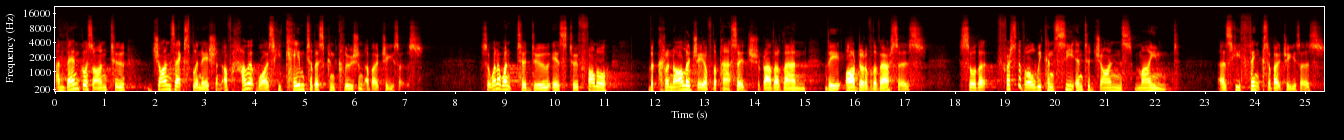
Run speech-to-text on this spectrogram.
and then goes on to John's explanation of how it was he came to this conclusion about Jesus. So, what I want to do is to follow the chronology of the passage rather than the order of the verses, so that, first of all, we can see into John's mind as he thinks about Jesus,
